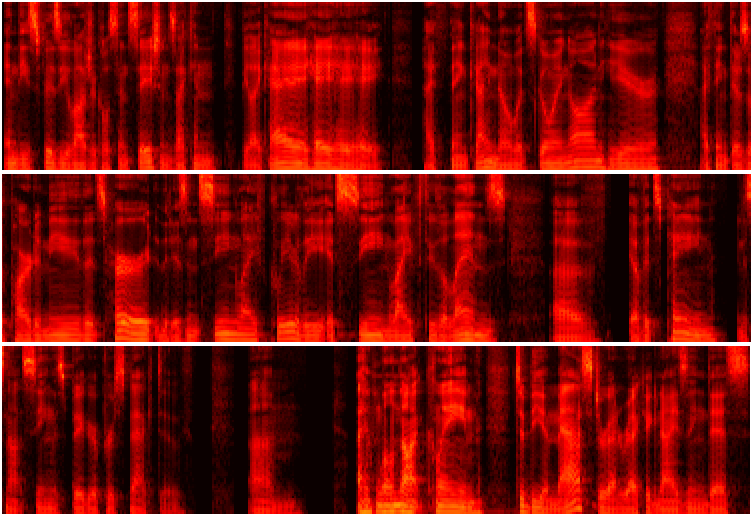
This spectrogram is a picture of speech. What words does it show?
and these physiological sensations, I can be like, hey, hey, hey, hey, I think I know what's going on here. I think there's a part of me that's hurt that isn't seeing life clearly. It's seeing life through the lens of of its pain, and it's not seeing this bigger perspective. Um, I will not claim to be a master at recognizing this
